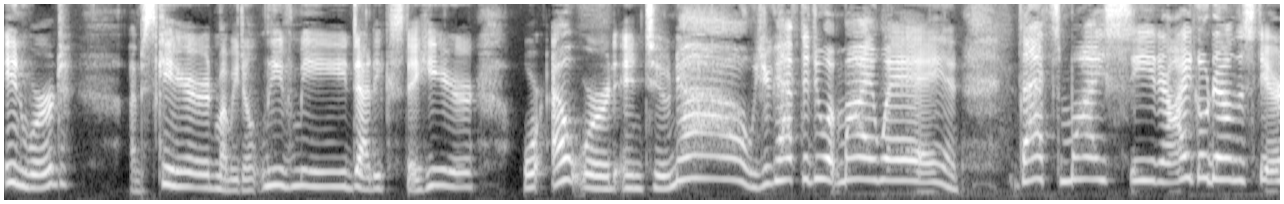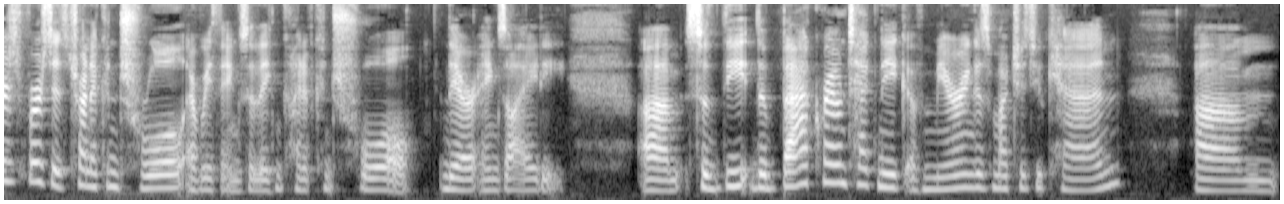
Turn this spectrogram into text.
inward, I'm scared, mommy don't leave me, daddy stay here, or outward into no, you have to do it my way, and that's my seat, and I go down the stairs first. It's trying to control everything so they can kind of control their anxiety. Um, so the the background technique of mirroring as much as you can um,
